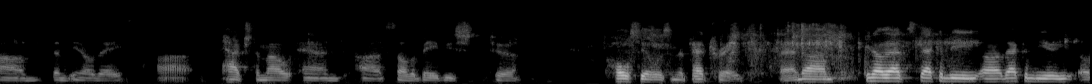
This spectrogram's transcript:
um, then you know they uh, hatch them out and uh, sell the babies to wholesalers in the pet trade, and um, you know that's that can be uh, that can be a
